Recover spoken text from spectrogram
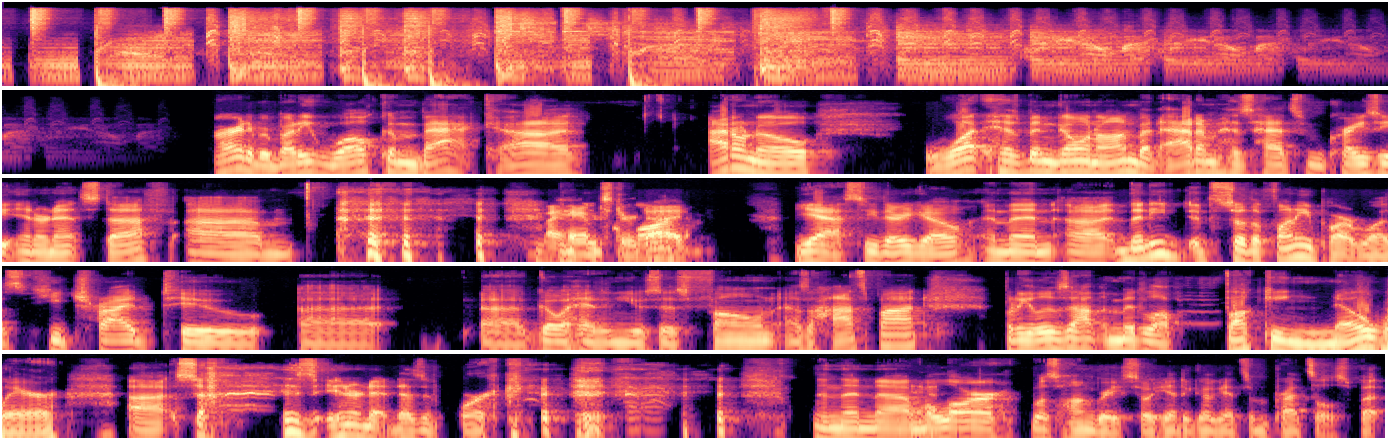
All right, everybody, welcome back. Uh, I don't know what has been going on, but Adam has had some crazy internet stuff. Um, My hamster died. Yeah, see, there you go. And then, uh, then he. So the funny part was he tried to uh, uh, go ahead and use his phone as a hotspot, but he lives out in the middle of fucking nowhere, uh, so his internet doesn't work. and then uh, Yeah. Millar was hungry, so he had to go get some pretzels. But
